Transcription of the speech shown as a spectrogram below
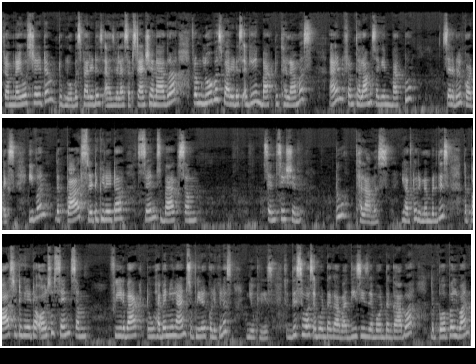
From neostriatum to globus pallidus as well as substantia nigra. From globus pallidus again back to thalamus and from thalamus again back to cerebral cortex. Even the pars reticulata sends back some sensation thalamus. You have to remember this. The pars reticulata also sends some feedback to habenula and superior colliculus nucleus. So this was about the GABA. This is about the GABA, the purple one,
